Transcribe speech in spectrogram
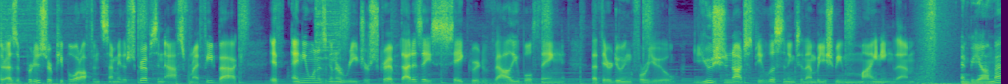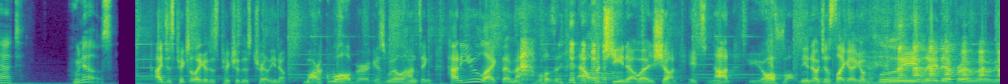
As a producer, people would often send me their scripts and ask for my feedback. If anyone is going to read your script, that is a sacred, valuable thing that they're doing for you. You should not just be listening to them, but you should be mining them. And beyond that, who knows? I just picture like I just picture this trailer. You know, Mark Wahlberg as Will Hunting. How do you like them apples? Al Pacino as Sean. It's not your fault. You know, just like a completely different movie.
